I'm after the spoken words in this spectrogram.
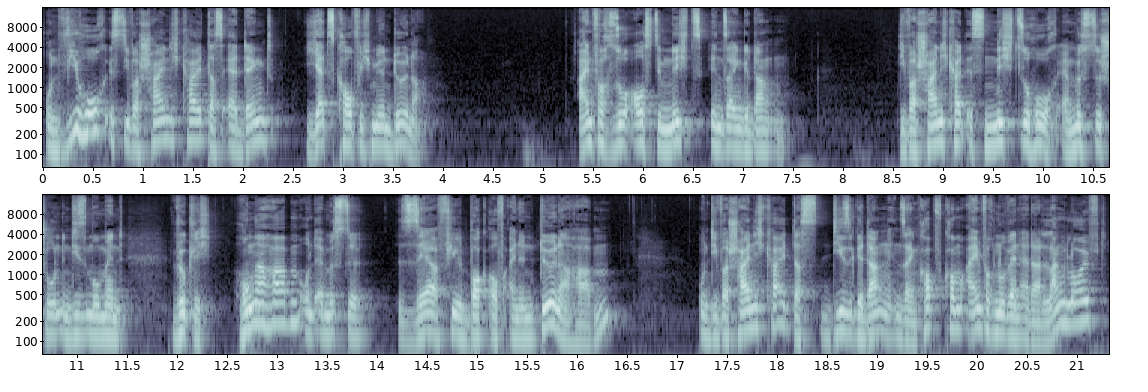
Und wie hoch ist die Wahrscheinlichkeit, dass er denkt, jetzt kaufe ich mir einen Döner? Einfach so aus dem Nichts in seinen Gedanken. Die Wahrscheinlichkeit ist nicht so hoch. Er müsste schon in diesem Moment wirklich Hunger haben und er müsste sehr viel Bock auf einen Döner haben. Und die Wahrscheinlichkeit, dass diese Gedanken in seinen Kopf kommen, einfach nur wenn er da langläuft,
